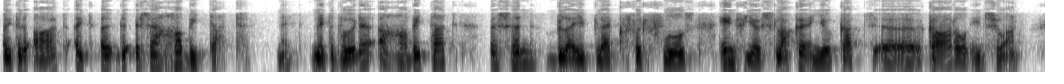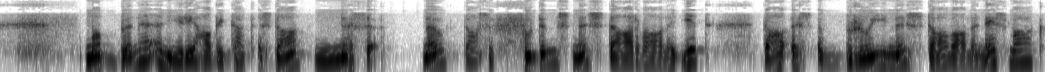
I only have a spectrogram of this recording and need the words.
uiteraard uit, uit is 'n habitat, net. Met woorde, 'n habitat is 'n blyplek vir voëls en vir jou slakke en jou kat uh, Karel en so aan. Maar binne in hierdie habitat is daar nisse. Nou, daar's 'n voedingsnis daar waar hulle eet. Daar is 'n broeinis daar waar hulle nes maak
